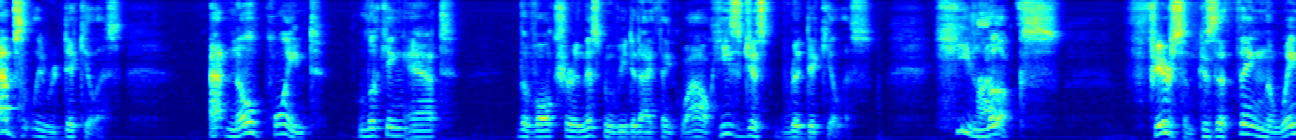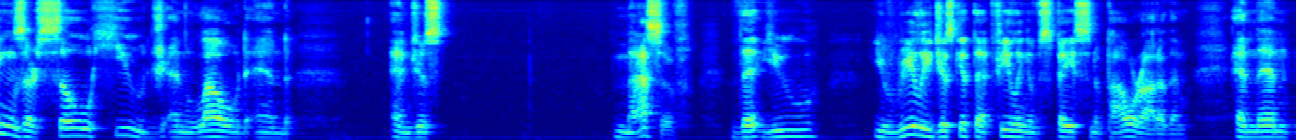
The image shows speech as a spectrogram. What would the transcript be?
Absolutely ridiculous. At no point, looking at the vulture in this movie, did I think, "Wow, he's just ridiculous." He wow. looks fearsome because the thing, the wings are so huge and loud and and just massive that you you really just get that feeling of space and of power out of them. And then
